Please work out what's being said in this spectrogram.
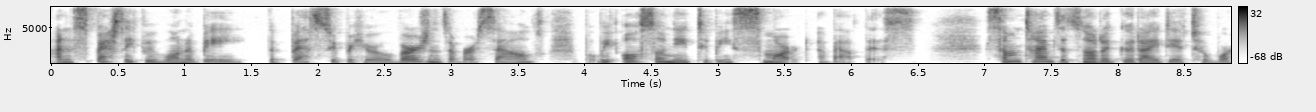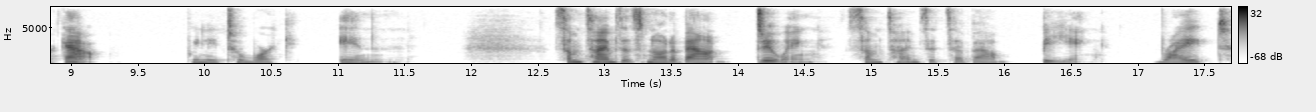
and especially if we want to be the best superhero versions of ourselves, but we also need to be smart about this. Sometimes it's not a good idea to work out, we need to work in. Sometimes it's not about doing, sometimes it's about being, right?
